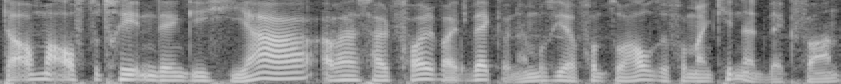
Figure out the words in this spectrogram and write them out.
da auch mal aufzutreten, denke ich, ja, aber das ist halt voll weit weg und dann muss ich ja von zu Hause, von meinen Kindern wegfahren.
